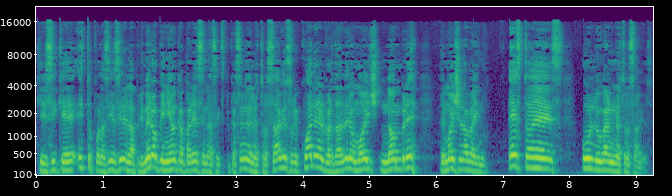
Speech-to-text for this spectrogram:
Quiere decir que esto, por así decir, es la primera opinión que aparece en las explicaciones de nuestros sabios sobre cuál era el verdadero nombre de Moishe Rabbeinu. Esto es un lugar en nuestros sabios.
